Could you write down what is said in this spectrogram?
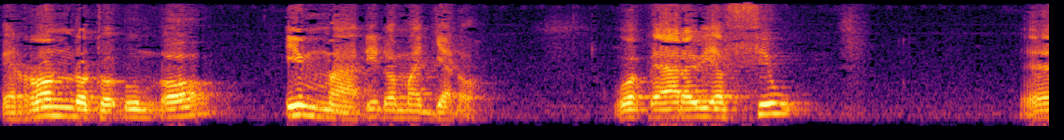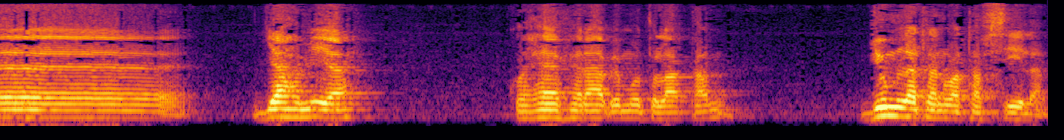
ɓe rondoto ɗum ɗo imma ɗiɗo majja ɗo woɓɓe ara wiya fiw e jahmiya ko heferaɓe mutlaqan jumlatan wa tafsilan.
